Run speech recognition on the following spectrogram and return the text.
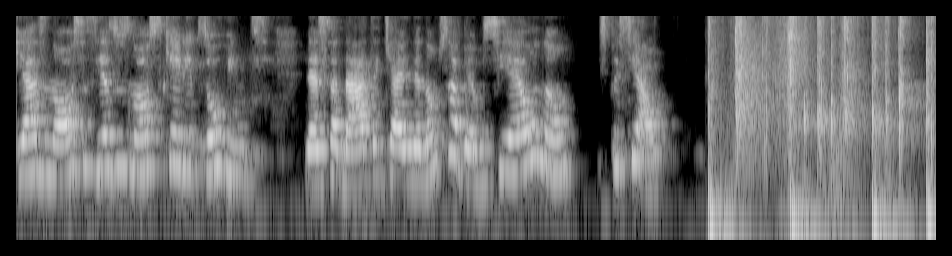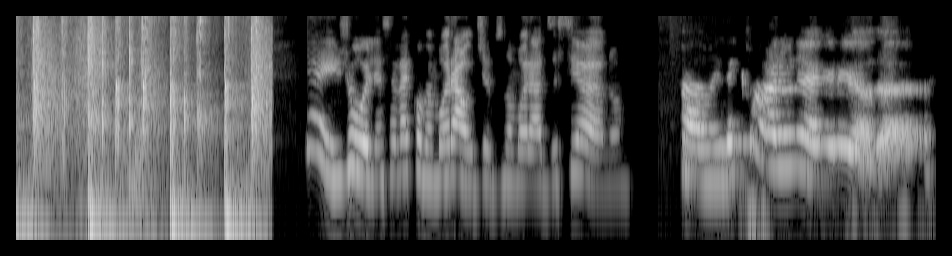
e as nossas e as dos nossos queridos ouvintes nessa data que ainda não sabemos se é ou não especial. E aí, Júlia, você vai comemorar o Dia dos Namorados esse ano? Ah, mas é claro, né, querida?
